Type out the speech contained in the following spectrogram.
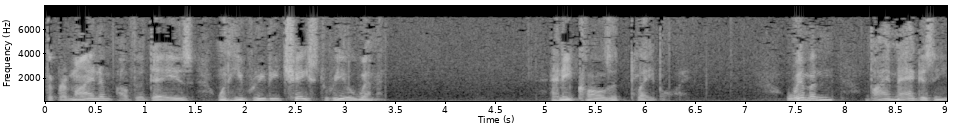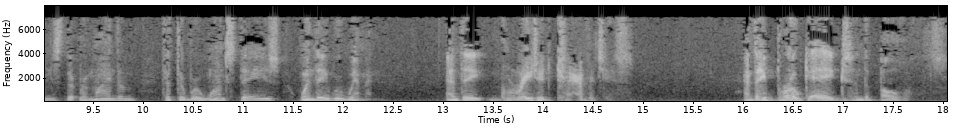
that remind him of the days when he really chased real women. And he calls it Playboy. Women buy magazines that remind them that there were once days when they were women, and they grated cabbages, and they broke eggs in the bowls.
